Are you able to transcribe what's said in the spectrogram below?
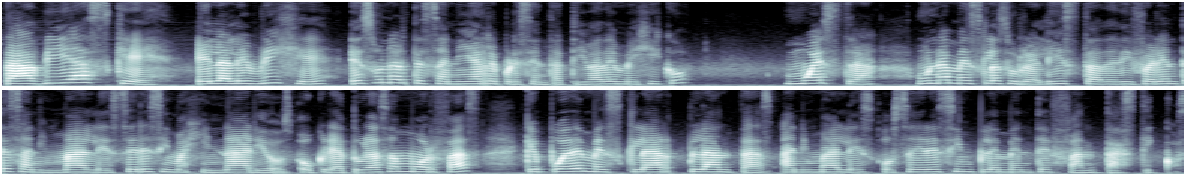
¿Sabías que el alebrije es una artesanía representativa de México? muestra una mezcla surrealista de diferentes animales, seres imaginarios o criaturas amorfas que puede mezclar plantas, animales o seres simplemente fantásticos,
